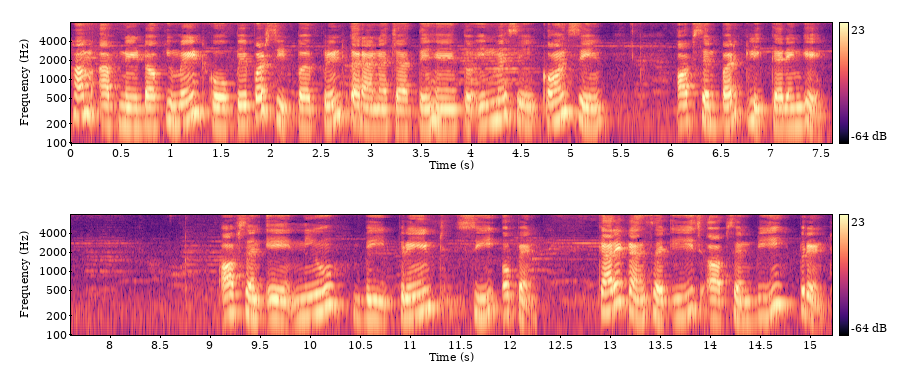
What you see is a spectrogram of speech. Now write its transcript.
हम अपने डॉक्यूमेंट को पेपर सीट पर प्रिंट कराना चाहते हैं तो इनमें से कौन से ऑप्शन पर क्लिक करेंगे? Option A new B print C open correct answer is option B print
